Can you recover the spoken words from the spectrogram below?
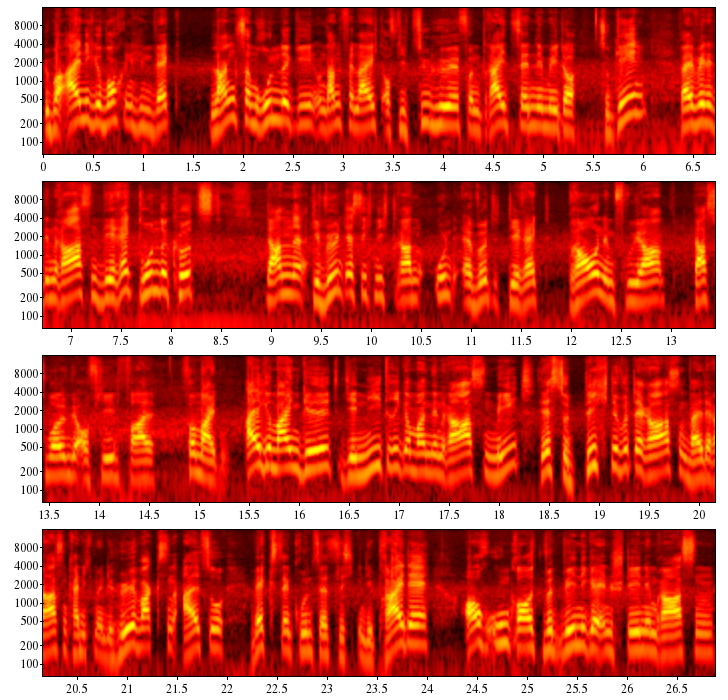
über einige Wochen hinweg langsam runtergehen und dann vielleicht auf die Zielhöhe von 3 cm zu gehen. Weil wenn ihr den Rasen direkt runterkürzt, dann gewöhnt er sich nicht dran und er wird direkt braun im Frühjahr. Das wollen wir auf jeden Fall vermeiden. Allgemein gilt, je niedriger man den Rasen mäht, desto dichter wird der Rasen, weil der Rasen kann nicht mehr in die Höhe wachsen, also wächst er grundsätzlich in die Breite. Auch Unkraut wird weniger entstehen im Rasen.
